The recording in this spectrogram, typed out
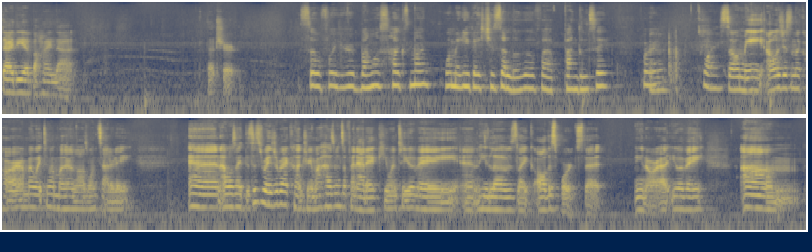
the idea behind that that shirt. So for your Vamos Hogs mug, what made you guys choose the logo of uh, Pan Dulce for it? Why? So me, I was just in the car on my way to my mother-in-law's one Saturday, and I was like, "This is Razorback country." My husband's a fanatic. He went to U of A, and he loves like all the sports that you know are at U of A. Um,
